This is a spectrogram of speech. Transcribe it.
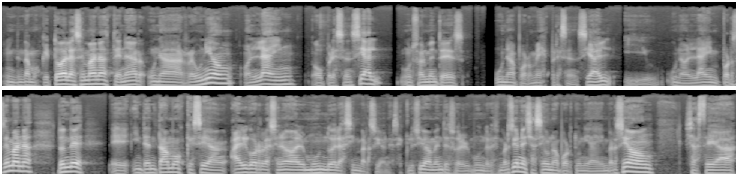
intentamos que todas las semanas tener una reunión online o presencial, usualmente es una por mes presencial y una online por semana, donde eh, intentamos que sean algo relacionado al mundo de las inversiones, exclusivamente sobre el mundo de las inversiones, ya sea una oportunidad de inversión, ya sea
